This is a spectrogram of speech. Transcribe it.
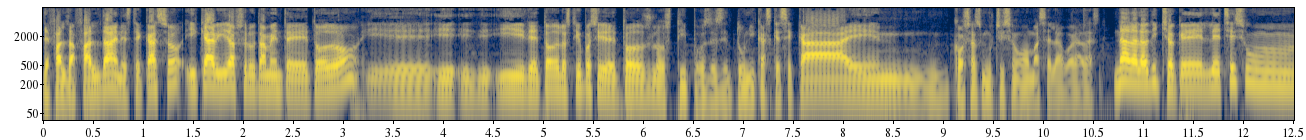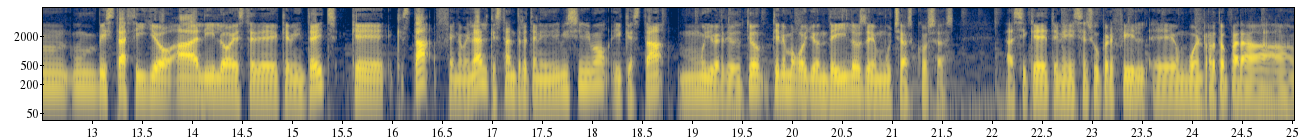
De falda a falda, en este caso, y que ha habido absolutamente de todo, y, y, de todos los tipos y de todos los tipos, desde túnicas que se caen, cosas muchísimo más elaboradas. Nada, lo dicho, que le echéis un, un vistacillo al hilo este de Kevin Tage, que, que, está fenomenal, que está entretenidísimo y que está muy divertido. Tiene mogollón de hilos de muchas cosas. Así que tenéis en su perfil eh, un buen rato para,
